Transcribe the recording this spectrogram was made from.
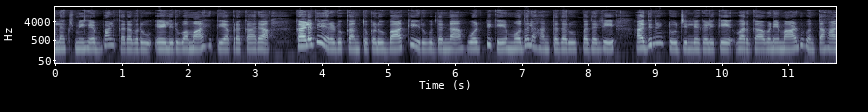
ಲಕ್ಷ್ಮಿ ಹೆಬ್ಬಾಳ್ಕರ್ ಅವರು ಹೇಳಿರುವ ಮಾಹಿತಿಯ ಪ್ರಕಾರ ಕಳೆದ ಎರಡು ಕಂತುಗಳು ಬಾಕಿ ಇರುವುದನ್ನು ಒಟ್ಟಿಗೆ ಮೊದಲ ಹಂತದ ರೂಪದಲ್ಲಿ ಹದಿನೆಂಟು ಜಿಲ್ಲೆಗಳಿಗೆ ವರ್ಗಾವಣೆ ಮಾಡುವಂತಹ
